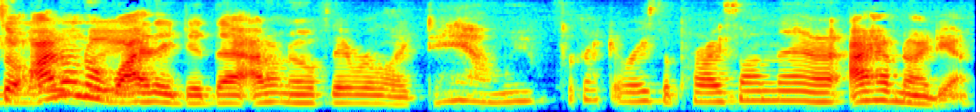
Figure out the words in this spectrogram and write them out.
So I don't know why they did that. I don't know if they were like, damn, we forgot to raise the price on that. I have no idea.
